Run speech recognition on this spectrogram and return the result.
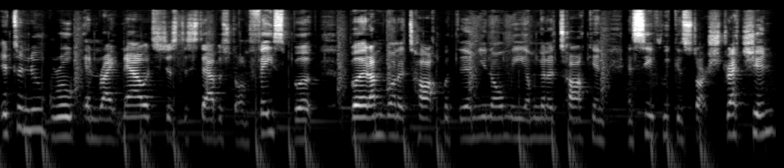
It's a new group, and right now it's just established on Facebook, but I'm going to talk with them. You know me, I'm going to talk and, and see if we can start stretching,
